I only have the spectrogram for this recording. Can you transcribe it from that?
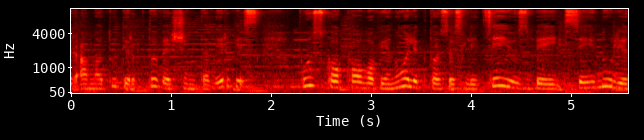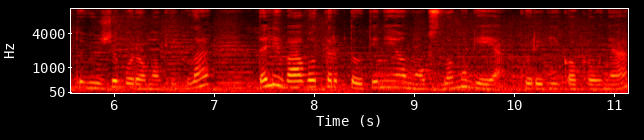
ir amatų dirbtuvė Šimtavirvis, Punsko kovo 11 licėjus bei Seinų lietuvių žiburio mokykla dalyvavo tarptautinėje mokslo mugėje, kuri vyko Kaune,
